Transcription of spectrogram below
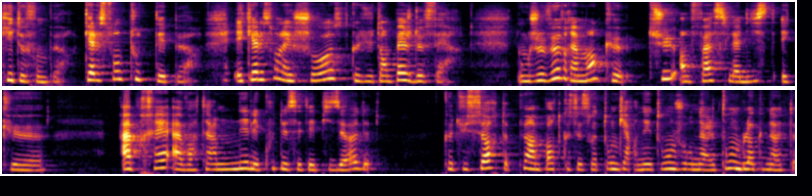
qui te font peur? Quelles sont toutes tes peurs? Et quelles sont les choses que tu t'empêches de faire? Donc je veux vraiment que tu en fasses la liste et que après avoir terminé l'écoute de cet épisode, que tu sortes, peu importe que ce soit ton carnet, ton journal, ton bloc-notes,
